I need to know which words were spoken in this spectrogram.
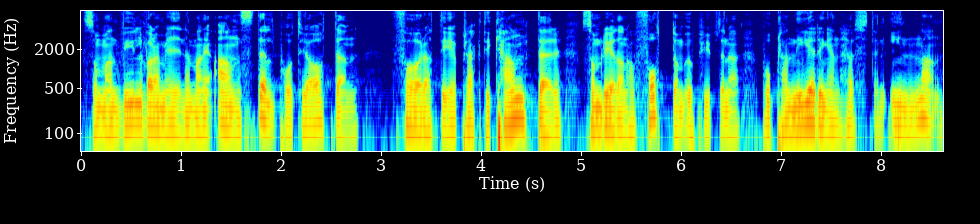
som man vill vara med i när man är anställd på teatern för att det är praktikanter som redan har fått de uppgifterna på planeringen hösten innan.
